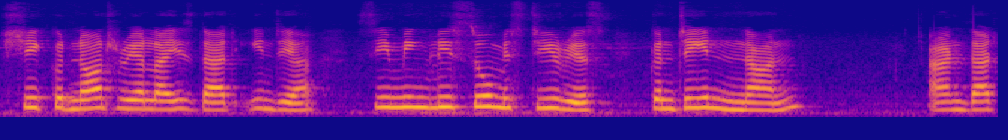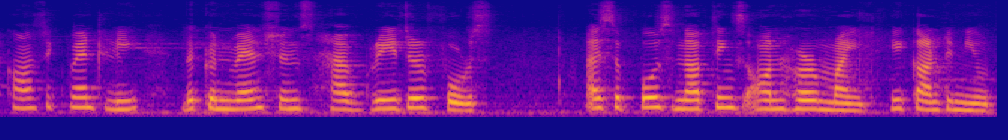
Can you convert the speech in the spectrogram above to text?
she could not realize that India, seemingly so mysterious, contained none, and that consequently the conventions have greater force I suppose nothing's on her mind, he continued.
